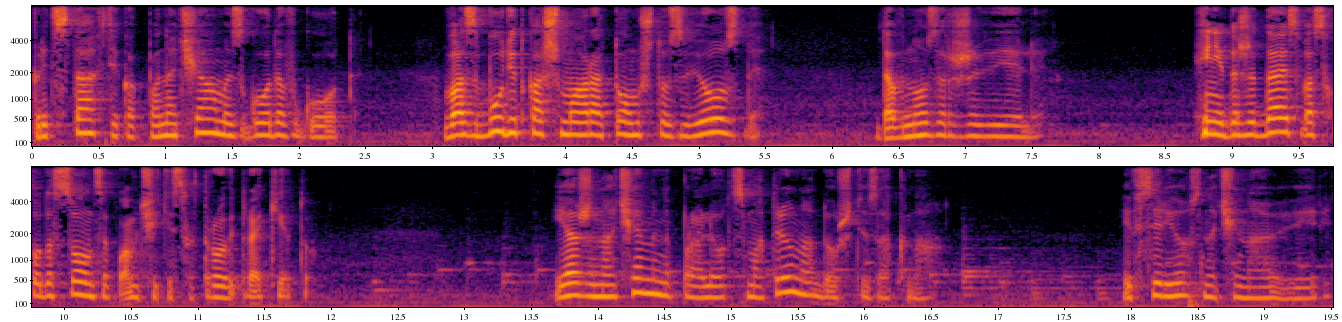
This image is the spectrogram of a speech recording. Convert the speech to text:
Представьте, как по ночам из года в год вас будет кошмар о том, что звезды давно заржавели. И, не дожидаясь восхода солнца, помчитесь строить ракету. Я же ночами напролет смотрю на дождь из окна и всерьез начинаю верить,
